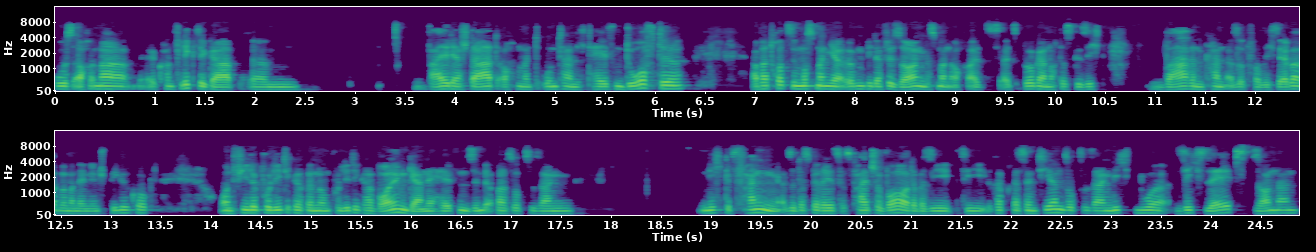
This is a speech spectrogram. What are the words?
wo es auch immer äh, Konflikte gab, ähm, weil der Staat auch mitunter nicht helfen durfte aber trotzdem muss man ja irgendwie dafür sorgen, dass man auch als, als Bürger noch das Gesicht wahren kann, also vor sich selber, wenn man in den Spiegel guckt. Und viele Politikerinnen und Politiker wollen gerne helfen, sind aber sozusagen nicht gefangen. Also das wäre jetzt das falsche Wort, aber sie, sie repräsentieren sozusagen nicht nur sich selbst, sondern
